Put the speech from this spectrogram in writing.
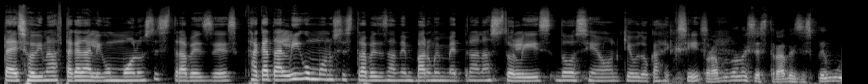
τα εισοδήματα αυτά καταλήγουν μόνο στις τράπεζε. Θα καταλήγουν μόνο στις τράπεζε αν δεν πάρουμε μέτρα αναστολής δόσεων και ούτω καθεξής. Τώρα που είπαμε στις τράπεζες, πέ μου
